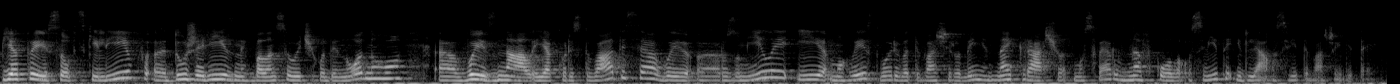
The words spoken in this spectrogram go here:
П'яти софт-скілів, дуже різних, балансуючих один одного. Ви знали, як користуватися, ви розуміли і могли створювати вашій родині найкращу атмосферу навколо освіти і для освіти ваших дітей.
